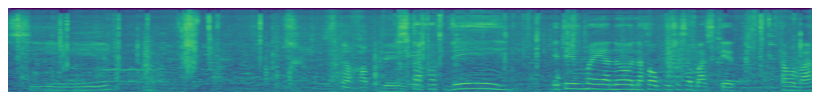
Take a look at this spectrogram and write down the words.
see. Stock up day. Stock up day. Ito yung may ano, nakaupo siya sa basket. Tama ba?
